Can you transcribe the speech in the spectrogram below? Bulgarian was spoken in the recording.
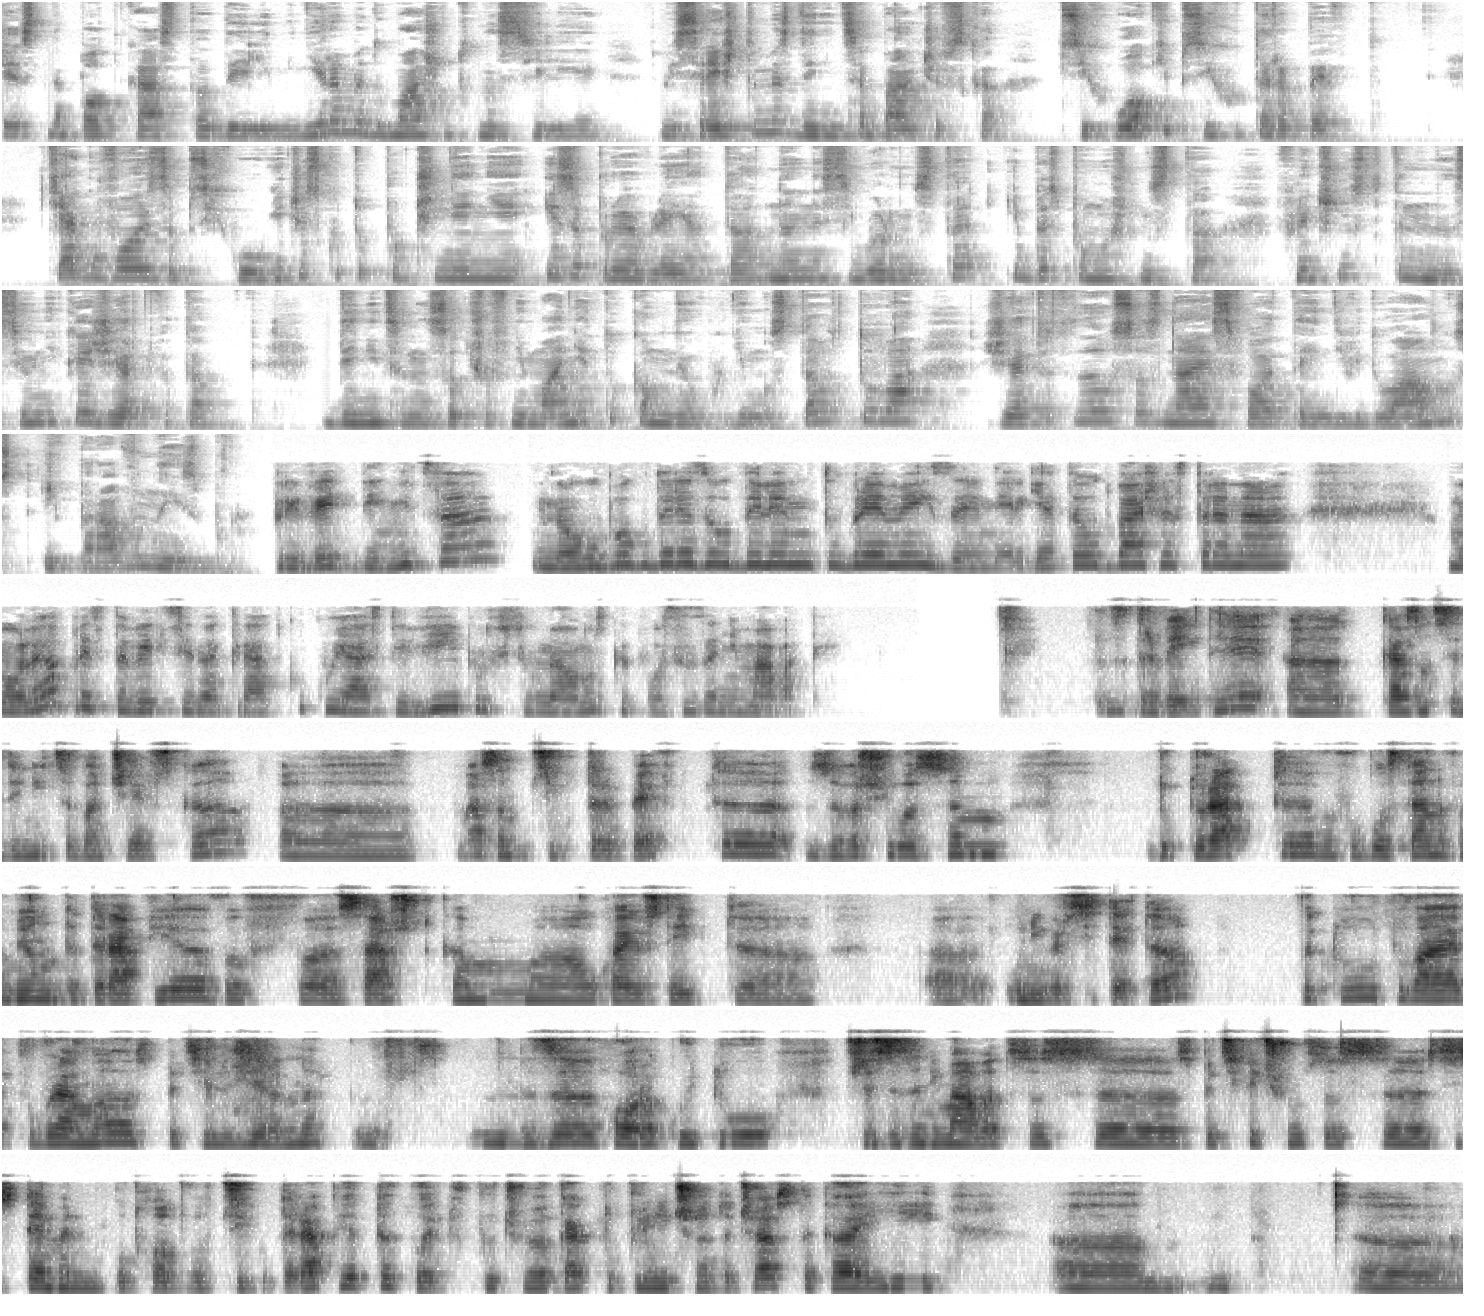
номер 6 на подкаста Да елиминираме домашното насилие ви срещаме с Деница Банчевска, психолог и психотерапевт. Тя говори за психологическото подчинение и за проявленията на несигурността и безпомощността в личностите на насилника и жертвата. Деница насочва вниманието към необходимостта от това жертвата да осъзнае своята индивидуалност и право на избор. Привет, Деница! Много благодаря за отделеното време и за енергията от ваша страна. Моля, представете се накратко, коя сте вие и професионално с какво се занимавате. Здравейте, казвам се Деница Банчевска. Аз съм психотерапевт. Завършила съм докторат в областта на фамилната терапия в САЩ към Ohio State университета, като това е програма специализирана за хора, които ще се занимават с, специфично с системен подход в психотерапията, което включва както клиничната част, така и а, а,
